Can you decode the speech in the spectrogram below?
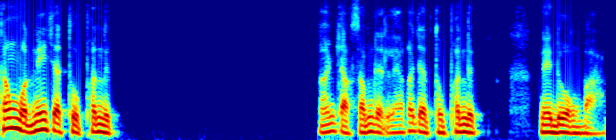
ทั้งหมดนี้จะถูกผนึก หลังจากสำเร็จแล้วก็จะถูกผนึกในดวงบาป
